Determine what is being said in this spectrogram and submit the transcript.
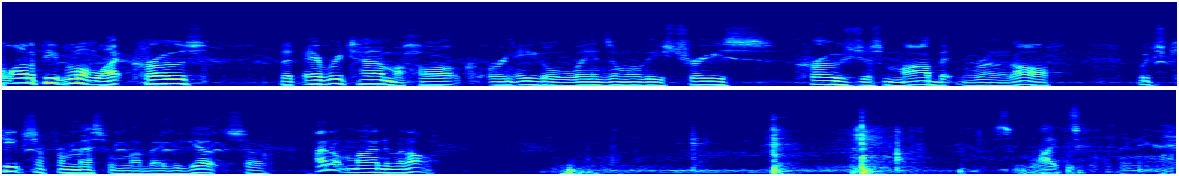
lot of people don't like crows, but every time a hawk or an eagle lands in one of these trees, crows just mob it and run it off, which keeps them from messing with my baby goats. So I don't mind them at all. Some lights going in here.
